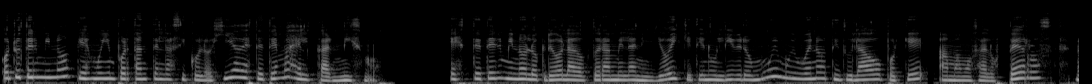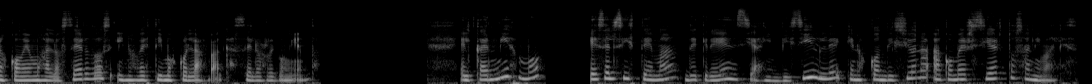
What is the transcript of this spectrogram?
Otro término que es muy importante en la psicología de este tema es el carnismo. Este término lo creó la doctora Melanie Joy, que tiene un libro muy muy bueno titulado ¿Por qué amamos a los perros, nos comemos a los cerdos y nos vestimos con las vacas? Se los recomiendo. El carnismo es el sistema de creencias invisible que nos condiciona a comer ciertos animales.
